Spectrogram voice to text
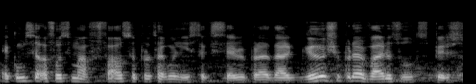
é como se ela fosse uma falsa protagonista que serve para dar gancho para vários outros personagens,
